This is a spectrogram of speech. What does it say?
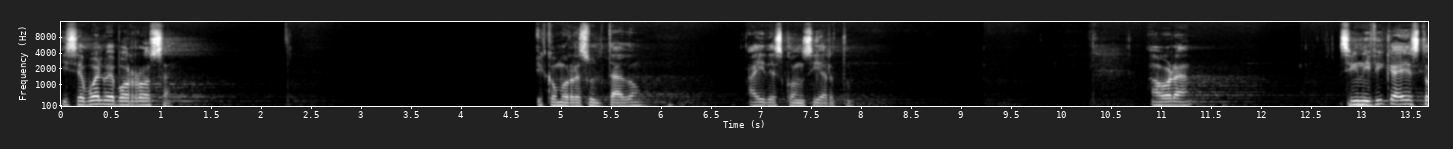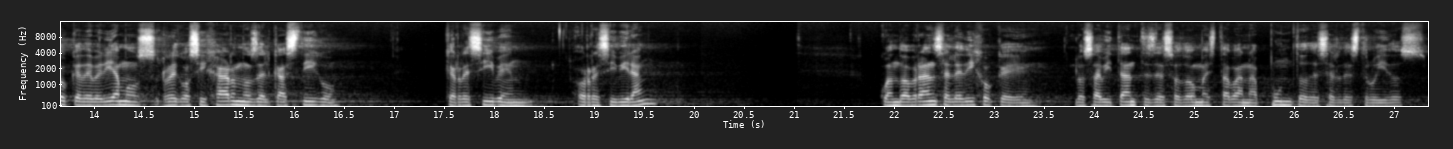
y se vuelve borrosa. Y como resultado hay desconcierto. Ahora, ¿significa esto que deberíamos regocijarnos del castigo que reciben o recibirán? Cuando Abraham se le dijo que los habitantes de Sodoma estaban a punto de ser destruidos,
